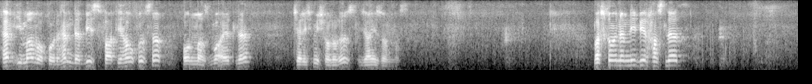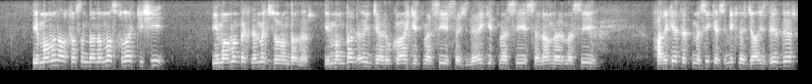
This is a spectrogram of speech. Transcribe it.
Hem imam okur hem de biz Fatiha okursak olmaz. Bu ayetle çelişmiş oluruz. Caiz olmaz. Başka önemli bir haslet imamın arkasında namaz kılan kişi imamı beklemek zorundadır. İmamdan önce rukuğa gitmesi, secdeye gitmesi, selam vermesi, hareket etmesi kesinlikle caiz değildir.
